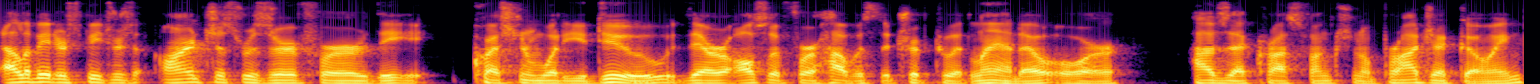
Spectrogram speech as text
elevator speeches aren't just reserved for the question, what do you do? They're also for how was the trip to Atlanta or how's that cross functional project going?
